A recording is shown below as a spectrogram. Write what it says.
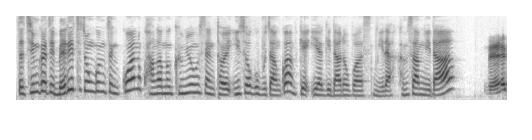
자, 지금까지 메리트 종금증권 광화문 금융센터의 이서구 부장과 함께 이야기 나눠보았습니다. 감사합니다. 네.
